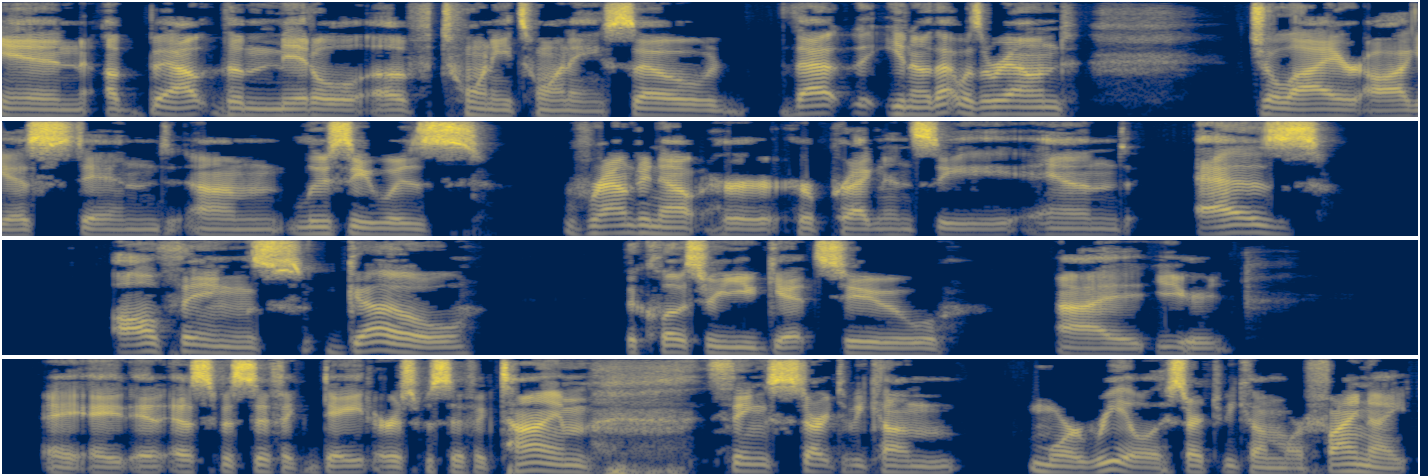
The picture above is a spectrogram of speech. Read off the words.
in about the middle of 2020. So that you know that was around July or August, and um, Lucy was rounding out her her pregnancy, and as all things go, the closer you get to uh, your a, a, a specific date or a specific time, things start to become more real. They start to become more finite,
